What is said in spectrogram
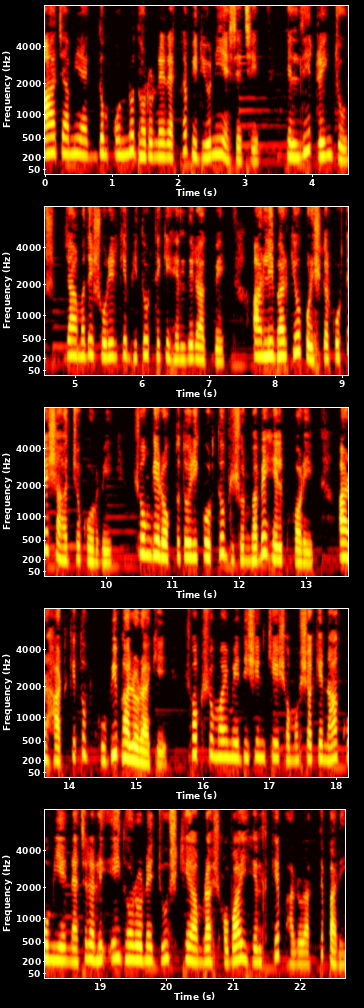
আজ আমি একদম অন্য ধরনের একটা ভিডিও নিয়ে এসেছি। হেলদি ড্রিঙ্ক জুস যা আমাদের শরীরকে ভিতর থেকে হেলদি রাখবে আর লিভারকেও পরিষ্কার করতে সাহায্য করবে। সঙ্গে রক্ত তৈরি করতেও ভীষণভাবে হেল্প করে আর হার্টকে তো খুবই ভালো রাখে। সব সময় মেডিসিন খেয়ে সমস্যাকে না কমিয়ে ন্যাচারালি এই ধরনের জুস খেয়ে আমরা সবাই হেলথকে ভালো রাখতে পারি।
